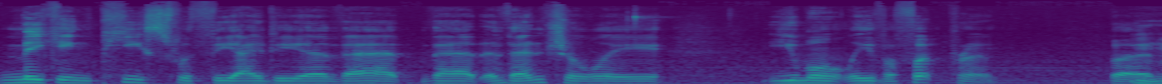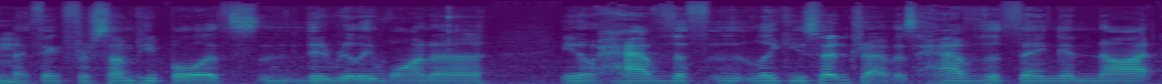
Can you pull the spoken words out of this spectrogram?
making peace with the idea that that eventually you won't leave a footprint but I think for some people it's they really want to you know have the like you said Travis have the thing and not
